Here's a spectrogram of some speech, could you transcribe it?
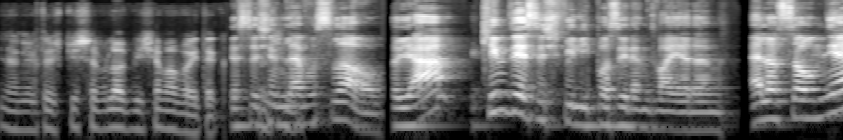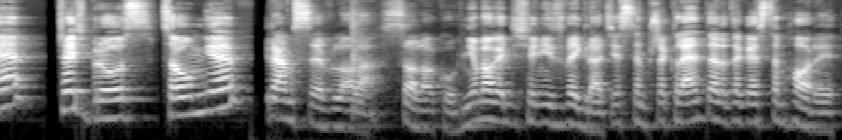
I nagle ktoś pisze w lobby, siema Wojtek. Jesteś in się- level slow. To ja? Kim ty jesteś Filipos 121? Elo, co u mnie? Cześć Bruce. Co u mnie? Gram se w Lola, soloku. Nie mogę dzisiaj nic wygrać. Jestem przeklęty, a do tego jestem chory.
